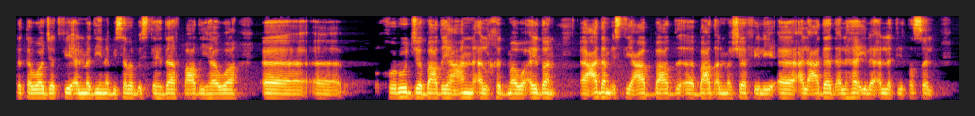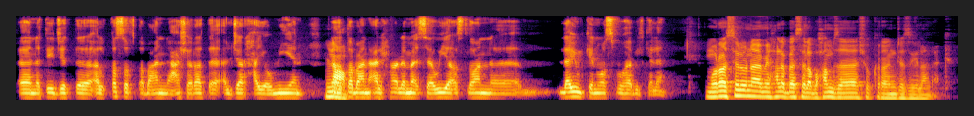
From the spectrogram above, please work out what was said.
تتواجد في المدينة بسبب استهداف بعضها و خروج بعضها عن الخدمة وأيضا عدم استيعاب بعض بعض المشافي للأعداد الهائلة التي تصل نتيجة القصف طبعا عشرات الجرحى يوميا. نعم. طبعا الحالة مأساوية أصلا لا يمكن وصفها بالكلام. مراسلنا من حلب باسل أبو حمزة شكرا جزيلا لك.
